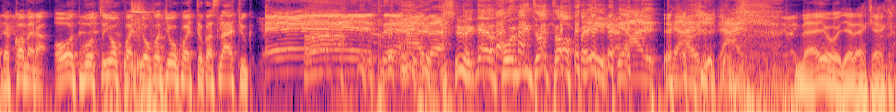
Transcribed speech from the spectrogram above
De kamera, ott, ott jók vagytok, ott jók vagytok, azt látjuk. Eee, tehát- És meg elfordította a fejét. Jaj, jaj, jaj. De jó gyerekek.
